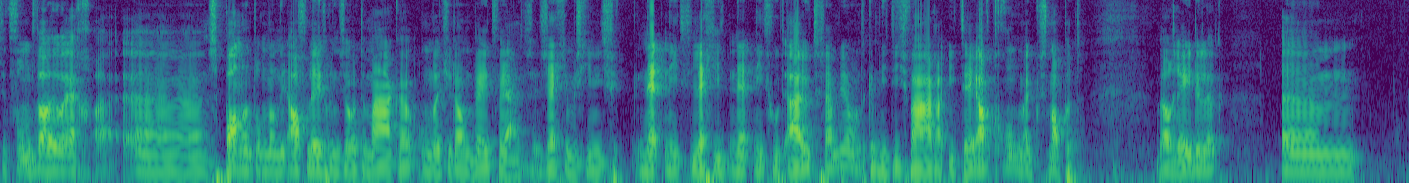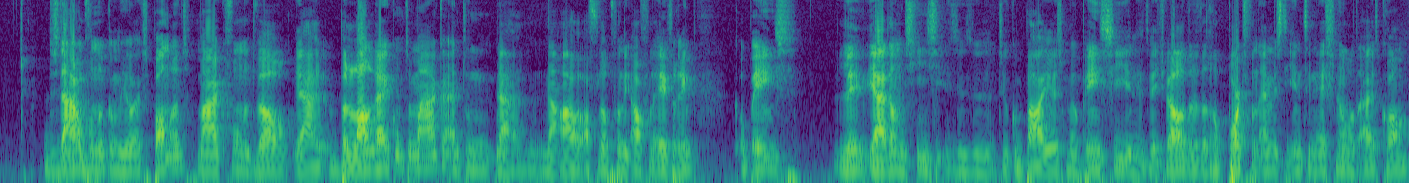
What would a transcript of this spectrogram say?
Dus ik vond het wel heel erg eh, eh, spannend om dan die aflevering zo te maken. Omdat je dan weet van ja, zeg je misschien iets net niet, leg je het net niet goed uit, snap je? Want ik heb niet die zware IT-achtergrond, maar ik snap het wel redelijk. Ehm, dus daarom vond ik hem heel erg spannend. Maar ik vond het wel ja, belangrijk om te maken. En toen, ja, na afloop van die aflevering, opeens... Ja, dan misschien het natuurlijk een bias, maar opeens zie je het, weet je wel. Dat een rapport van Amnesty International wat uitkwam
